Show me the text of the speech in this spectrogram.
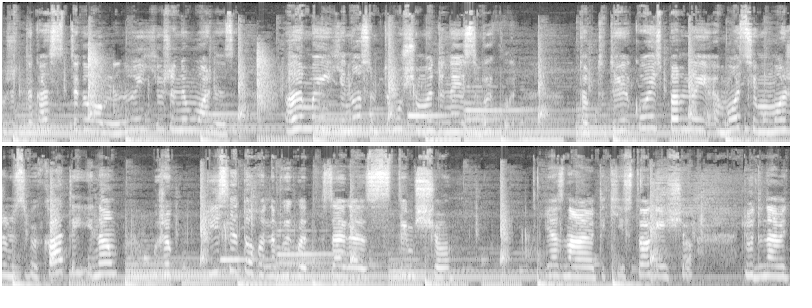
вже така стрьомна, ну її вже не можна. Але ми її носимо, тому що ми до неї звикли. Тобто до якоїсь певної емоції ми можемо звикати, і нам вже після того, наприклад, зараз з тим, що я знаю такі історії, що люди навіть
